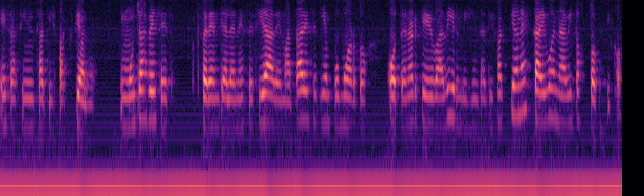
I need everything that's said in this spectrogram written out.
esas insatisfacciones y muchas veces frente a la necesidad de matar ese tiempo muerto o tener que evadir mis insatisfacciones, caigo en hábitos tóxicos,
